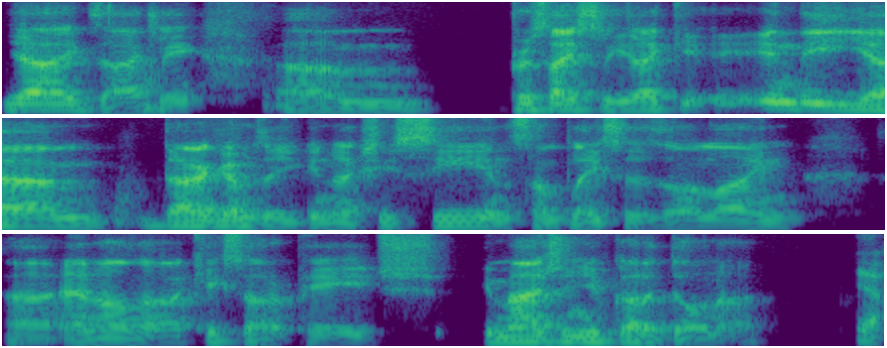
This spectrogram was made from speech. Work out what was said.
Yeah, exactly. Um, precisely. Like in the um, diagrams that you can actually see in some places online, uh, and on a Kickstarter page, imagine you've got a donut. Yeah.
